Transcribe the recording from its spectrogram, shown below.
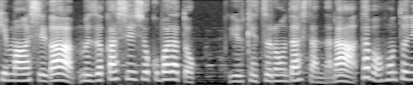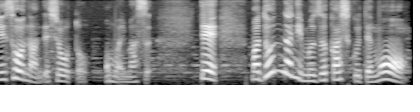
着回しが難しい職場だという結論を出したんなら多分本当にそうなんでしょうと思います。で、まあ、どんなに難しくても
